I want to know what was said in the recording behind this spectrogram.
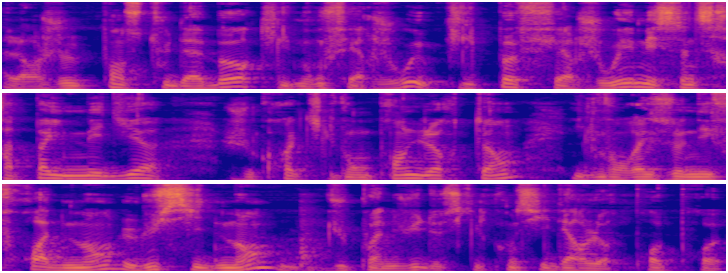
Alors je pense tout d'abord qu'ils vont faire jouer, ou qu'ils peuvent faire jouer, mais ce ne sera pas immédiat. Je crois qu'ils vont prendre leur temps, ils vont raisonner froidement, lucidement, du point de vue de ce qu'ils considèrent leurs propres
